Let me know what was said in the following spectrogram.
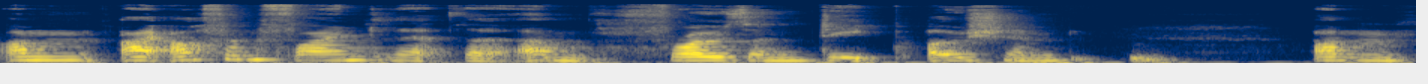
Um, I often find that the um frozen deep ocean um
